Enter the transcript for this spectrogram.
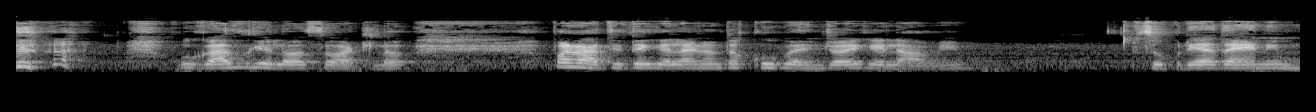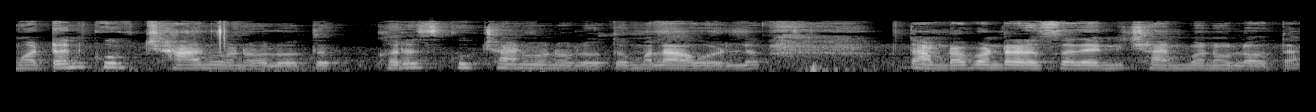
उगाच गेलो असं वाटलं. पण आ तिथे गेल्यानंतर खूप एन्जॉय केलं आम्ही. सुप्रियाताईंनी मटण खूप छान बनवलं होतं. खरंच खूप छान बनवलं होतं. मला आवडलं. तांबडा पांढरा रस्सा त्यांनी छान बनवला होता.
